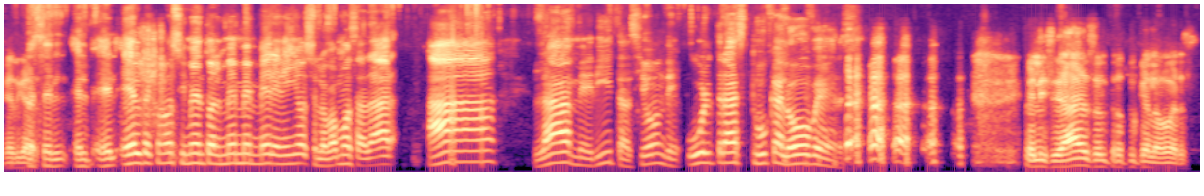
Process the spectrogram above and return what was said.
Edgar. Pues el, el, el, reconocimiento al meme Mere Niño se lo vamos a dar a la meditación de Ultras Tuca Lovers. Felicidades, Ultra Tuca Lovers.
